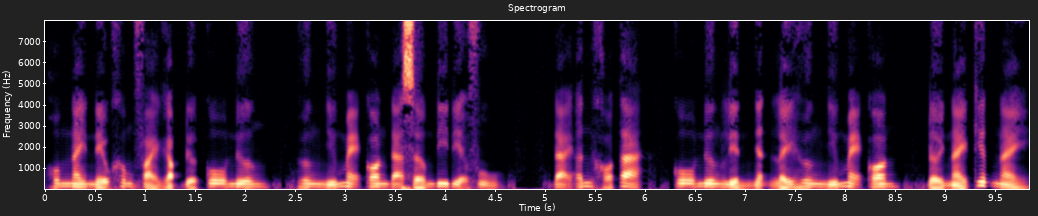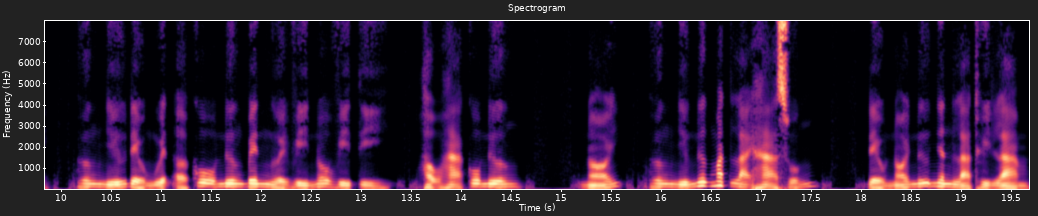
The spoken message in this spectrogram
hôm nay nếu không phải gặp được cô nương, hương như mẹ con đã sớm đi địa phủ. Đại ân khó ta, cô nương liền nhận lấy hương như mẹ con, đời này kiếp này, hương như đều nguyện ở cô nương bên người vì nô vì tỳ, hậu hạ cô nương. Nói, hương như nước mắt lại hạ xuống, đều nói nữ nhân là thủy làm,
